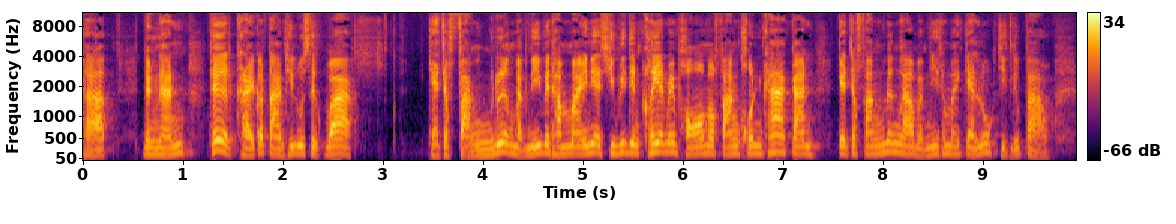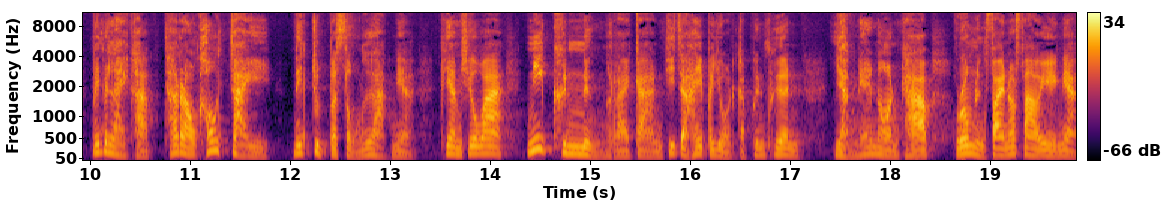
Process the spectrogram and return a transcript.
ครับ ดังนั้นถ้าเกิดใครก็ตามที่รู้สึกว่าแกจะฟังเรื่องแบบนี้ไปทำไมเนี่ยชีวิตยังเครียดไม่พอมาฟังคนฆ่ากัน แกจะฟังเรื่องราวแบบนี้ทำไมแกโรคจิตหรือเปล่า ไม่เป็นไรครับ ถ้าเราเข้าใจ ในจุดประสงค์หลักเนี่ยพี่แอมเชื่อว่านี่คือหนึ่งรายการที่จะให้ประโยชน์กับเพื่อนๆ อย่างแน่นอนครับ รวมถึงไฟนอตฟาวเองเนี่ย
